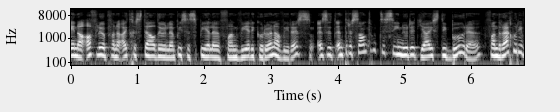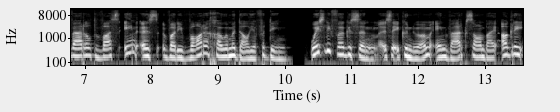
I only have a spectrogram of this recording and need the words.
En na afloop van 'n uitgestelde Olimpiese spele vanweë die koronavirus, is dit interessant om te sien hoe dit juis die boere van reg oor die wêreld was en is wat die ware goue medalje verdien. Wesley Ferguson is 'n ekonoom en werk saam by Agri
